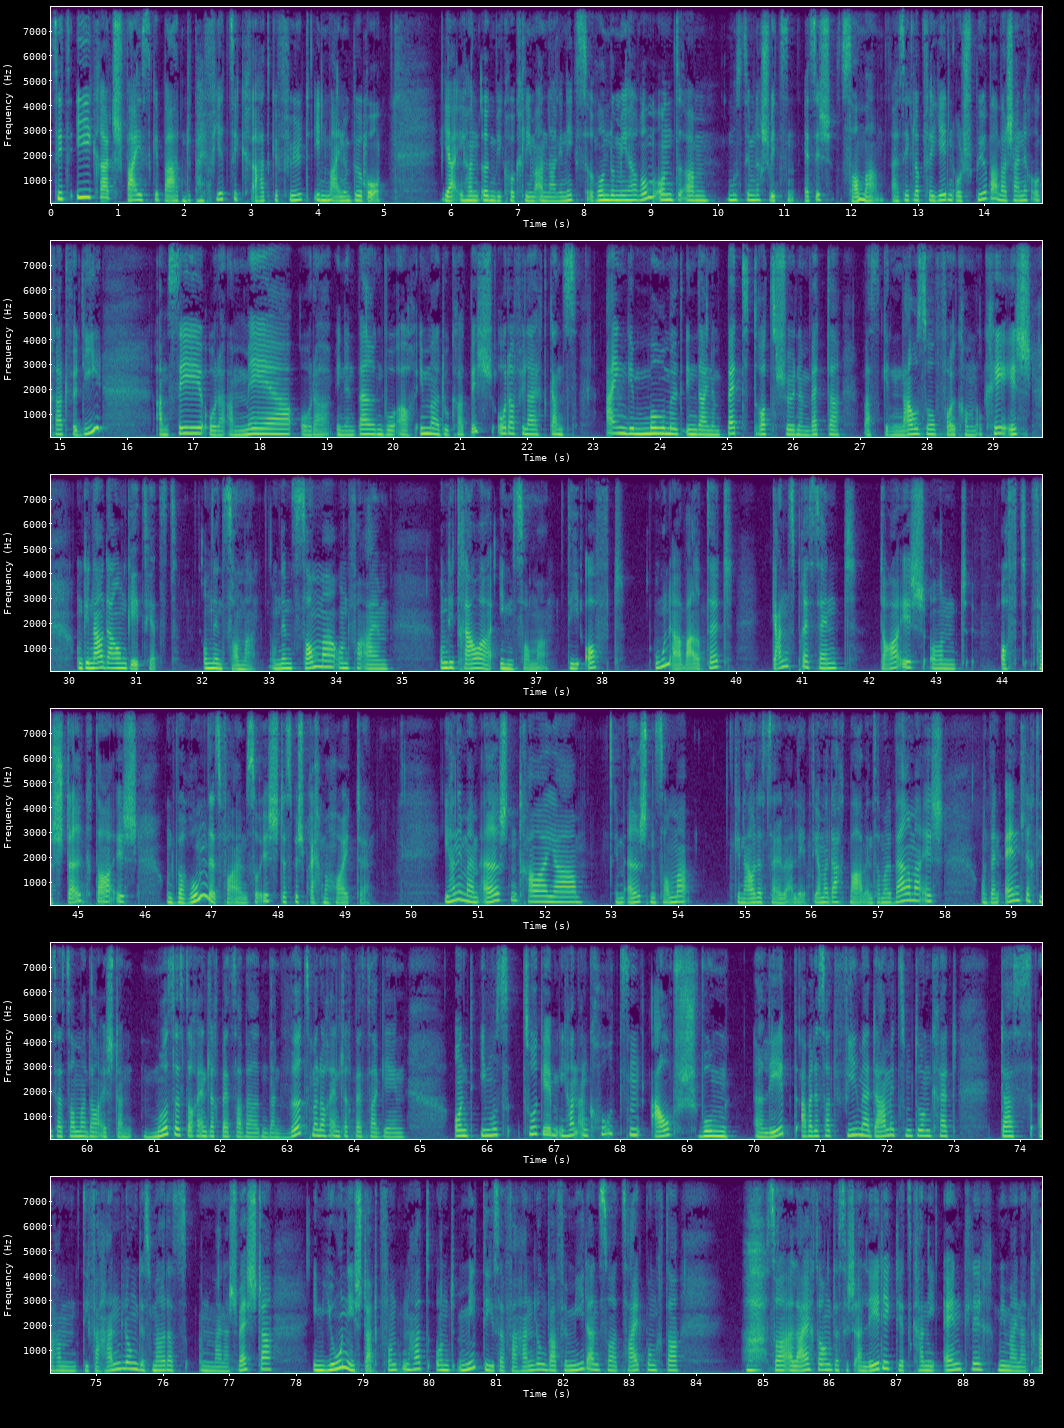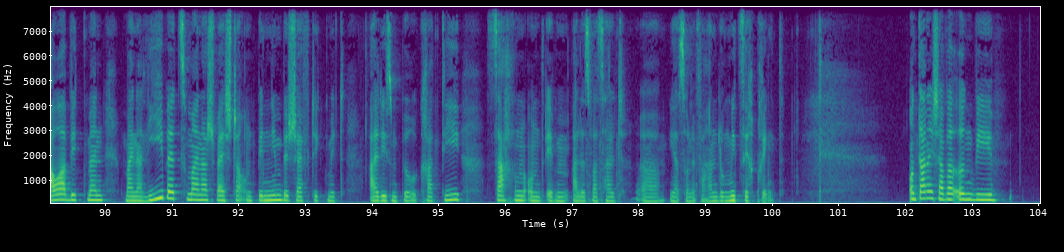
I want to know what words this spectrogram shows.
sitz ich gerade schweißgebadet bei 40 Grad gefühlt in meinem Büro. Ja, ich habe irgendwie keine Klimaanlage, nix rund um mich herum und ähm, muss ziemlich schwitzen. Es ist Sommer, also ich glaube für jeden auch spürbar, wahrscheinlich auch gerade für die am See oder am Meer oder in den Bergen, wo auch immer du gerade bist oder vielleicht ganz eingemurmelt in deinem Bett trotz schönem Wetter, was genauso vollkommen okay ist. Und genau darum geht's jetzt. Um den Sommer. Um den Sommer und vor allem um die Trauer im Sommer, die oft unerwartet ganz präsent da ist und oft verstärkt da ist. Und warum das vor allem so ist, das besprechen wir heute. Ich habe in meinem ersten Trauerjahr im ersten Sommer genau dasselbe erlebt. Die haben mir gedacht, bah, wenn es einmal wärmer ist und wenn endlich dieser Sommer da ist, dann muss es doch endlich besser werden, dann wird es mir doch endlich besser gehen. Und ich muss zugeben, ich habe einen kurzen Aufschwung erlebt, aber das hat viel mehr damit zum tun gehabt, dass ähm, die Verhandlung des Mörders meiner Schwester im Juni stattgefunden hat und mit dieser Verhandlung war für mich dann so ein Zeitpunkt da, so eine Erleichterung, das ist erledigt, jetzt kann ich endlich mit meiner Trauer widmen, meiner Liebe zu meiner Schwester und bin nimm beschäftigt mit all diesen Bürokratie-Sachen und eben alles, was halt äh, ja so eine Verhandlung mit sich bringt. Und dann ist aber irgendwie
